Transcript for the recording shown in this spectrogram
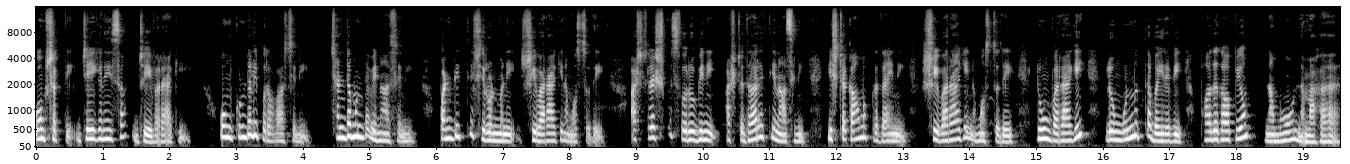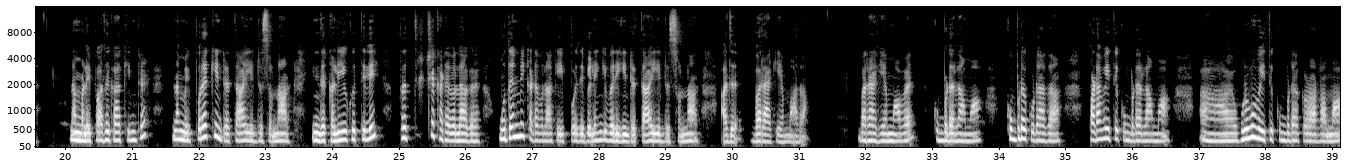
ಓಂ ಶಕ್ತಿ ಜೈ ಗಣೇಶ ಜೈ ವರಾಗಿ ಓಂ ಕುಂಡಲಿ ಪುರವಾಸಿನಿ ಚಂಡಮುಂಡ ವಿನಾಶಿನಿ ಪಂಡಿತ್ಯ ಶಿರೋನ್ಮಣಿ ಶಿವರಾಗಿ ನಮೋಸ್ತುದೆ Ashtalakshmi ಸ್ವರೂಪಿಣಿ ಅಷ್ಟದಾರಿತ್ಯ ನಾಸಿನಿ ಇಷ್ಟಕಾಮಪ್ರದಾಯಿನಿ ಶಿವರಾಗಿ நமோஸ்துதே loom Varahi loom முன்னுத்த Bhairavi பாதுகாப்பியோம் நமோ நமக நம்மளை பாதுகாக்கின்ற நம்மை புறக்கின்ற தாய் என்று சொன்னால் இந்த கலியுகத்திலே பிரத்யட்ச கடவுளாக முதன்மை கடவுளாக இப்பொழுது விளங்கி வருகின்ற தாய் என்று சொன்னால் அது வராகி அம்மா தான் வராகி அம்மாவை கும்பிடலாமா? கும்பிடக்கூடாதா? படம் வைத்து கும்பிடலாமா? உருவம் வைத்து கும்பிடக்கூடாதாமா?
